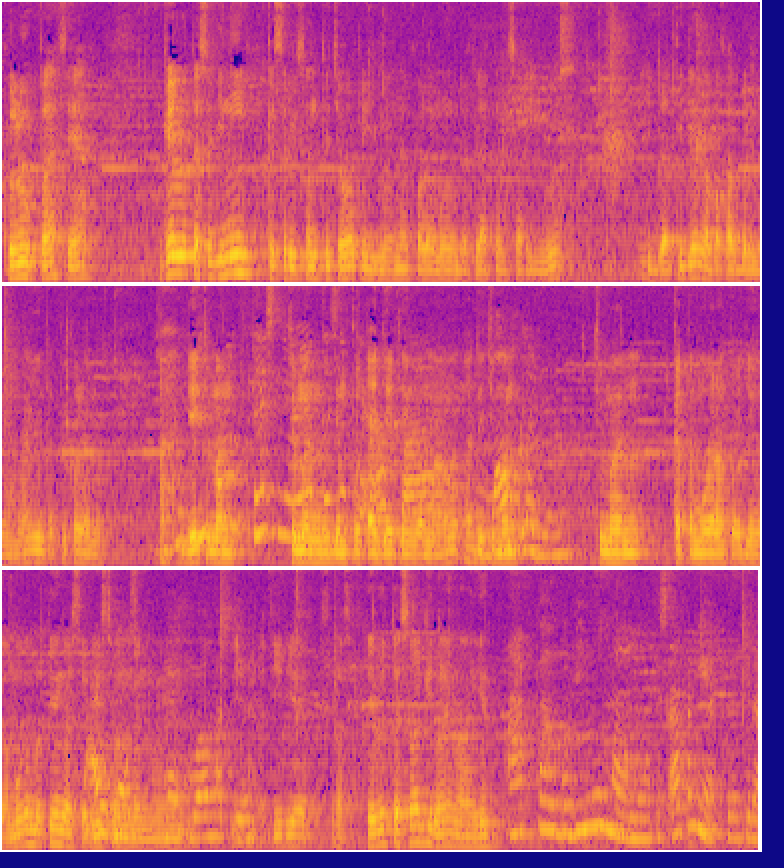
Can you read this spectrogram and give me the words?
gue lupa sih ya. Oke lu tes aja nih keseriusan tuh cowok kayak gimana. Kalau emang udah kelihatan serius, ya berarti dia nggak bakal bermain-main. Tapi kalau emang ah dia cuman Tesnya, cuman tesnya jemput aja apa? dia nggak mau. Ah dia cuman cuman ketemu orang tua aja nggak mau kan berarti nggak serius cuma mau, main-main. mau banget Ya, dia. berarti dia ya lu tes lagi lah yang lain. Apa? Gue bingung malah mau ngetes apa nih ya kira-kira?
